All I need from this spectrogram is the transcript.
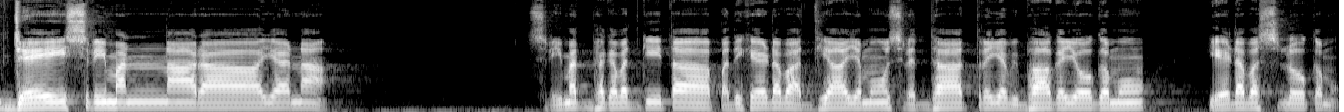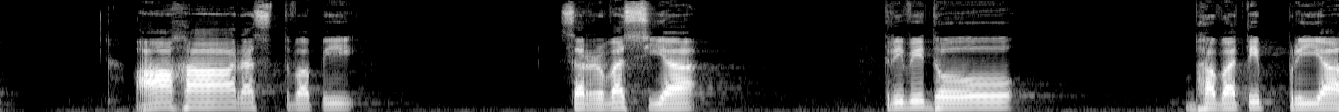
జై శ్రీమన్నారాయణ. శ్రీమద్భగవద్గీత పదిహేడవ అధ్యాయము శ్రద్ధాత్రయ విభాగయోగము ఏడవ శ్లోకము. ఆహారస్త్వపి సర్వస్య త్రివిధో భవతి ప్రియ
